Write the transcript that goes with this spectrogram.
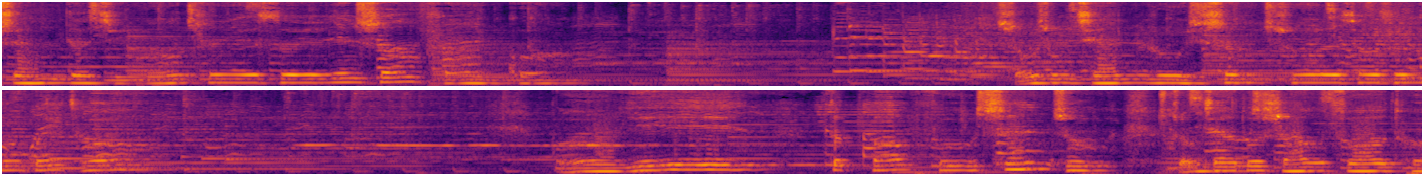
一生的寂寞，趁月色眼上翻过，手中剑如一声，出了鞘怎能回头？光阴的包袱沉重，装下多少蹉跎？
